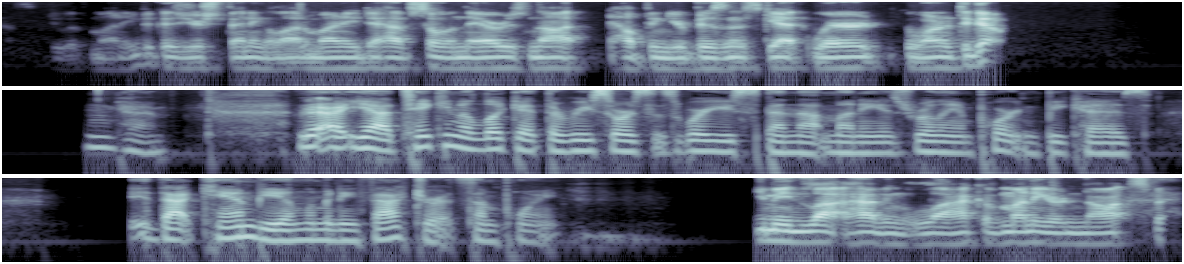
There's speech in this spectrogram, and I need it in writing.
has to do with money because you're spending a lot of money to have someone there who's not helping your business get where you want it to go. Okay. Uh, yeah, taking a look at the resources where you spend that money is really important because that can be a limiting factor at some point. You mean la- having lack of money or not spending?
